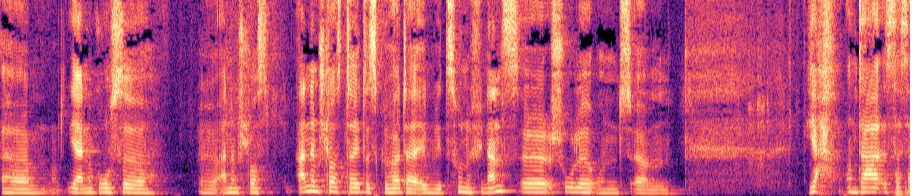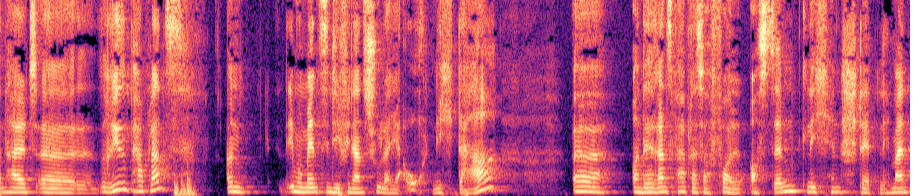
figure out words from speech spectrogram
ähm, ja, eine große, äh, an dem Schloss, an dem Schloss direkt, das gehört da irgendwie zu, eine Finanzschule und ähm, ja, und da ist das dann halt äh, Riesenpaarplatz. Und im Moment sind die Finanzschüler ja auch nicht da. Äh, und der ganze Parkplatz war voll, aus sämtlichen Städten. Ich meine,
